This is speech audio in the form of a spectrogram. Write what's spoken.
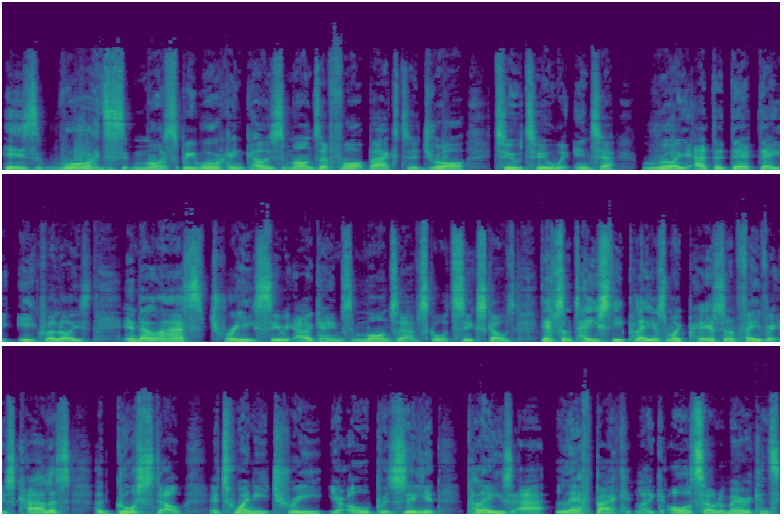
His words must be working because Monza fought back to draw 2 2 with Inter right at the death they equalised. In the last three Serie A games, Monza have scored six goals. They have some tasty players. My personal favourite is Carlos Augusto, a 23 year old Brazilian plays at left back like all South Americans.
